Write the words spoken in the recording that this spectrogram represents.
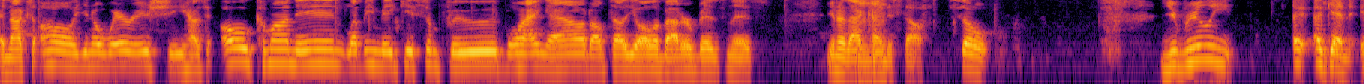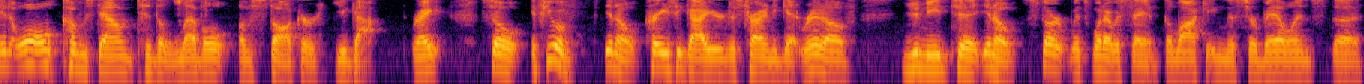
and knocks. Oh, you know where is she? How's it? Oh, come on in. Let me make you some food. We'll hang out. I'll tell you all about her business. You know that mm-hmm. kind of stuff. So you really again, it all comes down to the level of stalker you got, right? So if you have, you know, crazy guy you're just trying to get rid of, you need to, you know, start with what I was saying, the locking, the surveillance, the,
